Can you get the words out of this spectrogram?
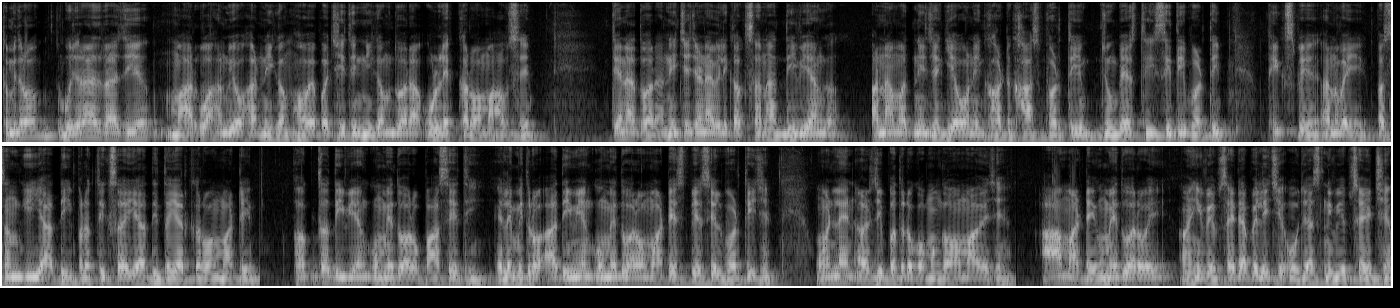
તો મિત્રો, ગુજરાત રાજ્ય માર્ગ વાહન વ્યવહાર નિગમ હવે પછીથી નિગમ દ્વારા ઉલ્લેખ કરવામાં આવશે. તેના દ્વારા નીચે જણાવેલી કક્ષાના દિવ્યાંગ અનામતની જગ્યાઓની ઘટ ખાસ ભરતી ઝુંબેશથી સીધી ભરતી ફિક્સ પે અન્વયે પસંદગી યાદી, પ્રતીક્ષા યાદી તૈયાર કરવા માટે ફક્ત દિવ્યાંગ ઉમેદવારો પાસેથી, એટલે મિત્રો આ દિવ્યાંગ ઉમેદવારો માટે સ્પેશિયલ ભરતી છે. ઓનલાઈન અરજી પત્રકો મંગાવવામાં આવે છે. આ માટે ઉમેદવારોએ અહીં વેબસાઇટ આપેલી છે, ઓજાસની વેબસાઇટ છે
